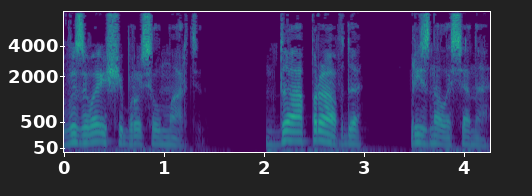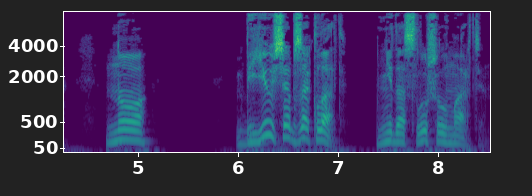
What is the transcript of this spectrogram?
вызывающе бросил Мартин. — Да, правда, — призналась она. — Но... — Бьюсь об заклад, — не дослушал Мартин.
